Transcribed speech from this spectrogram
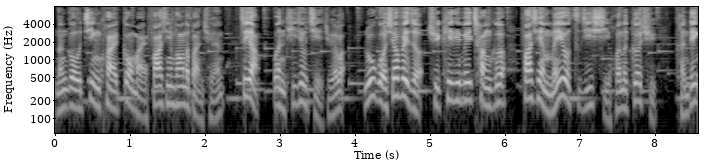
能够尽快购买发行方的版权，这样问题就解决了。如果消费者去 KTV 唱歌，发现没有自己喜欢的歌曲，肯定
